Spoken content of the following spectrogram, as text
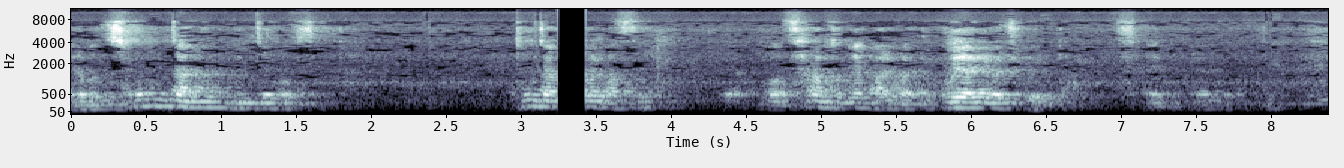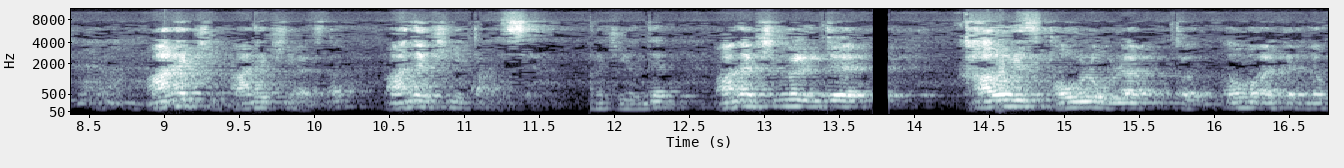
여러분, 성장은 문제가 없습니다. 성장을 봤어요? 뭐 사람 성장 말고 고양이가 죽어 있다. 네, 마네킹, 마네킹이 있다. 마네킹이 딱 있어요. 마네킹인데 마네킹을 이제 가을에서 겨울로 올라 저, 넘어갈 때는요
